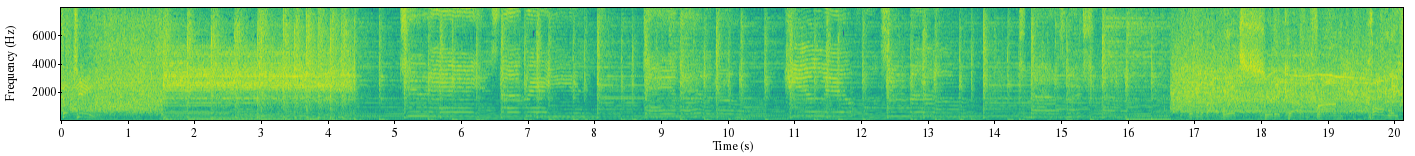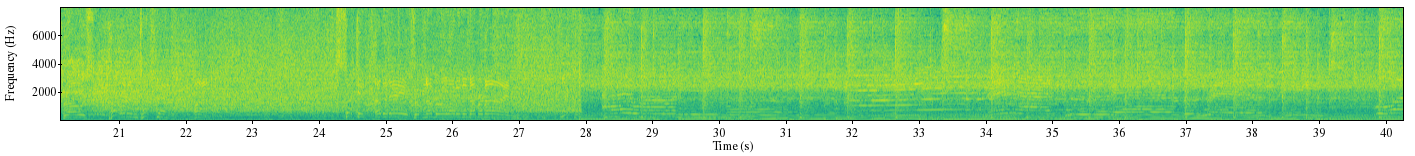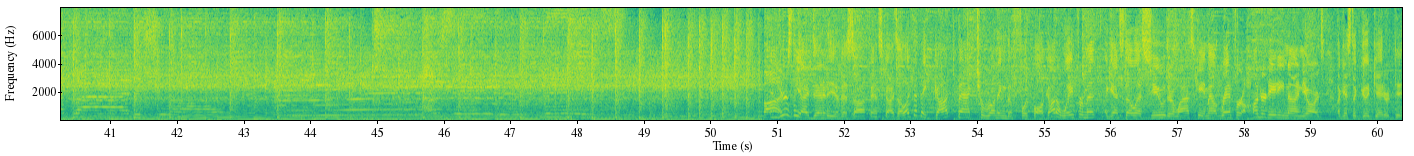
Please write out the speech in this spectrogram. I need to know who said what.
Speaker 1: 15.
Speaker 2: Identity of this offense, guys. I like that they got back to running the football, got away from it against LSU. Their last game out, ran for 189 yards against a good Gator D.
